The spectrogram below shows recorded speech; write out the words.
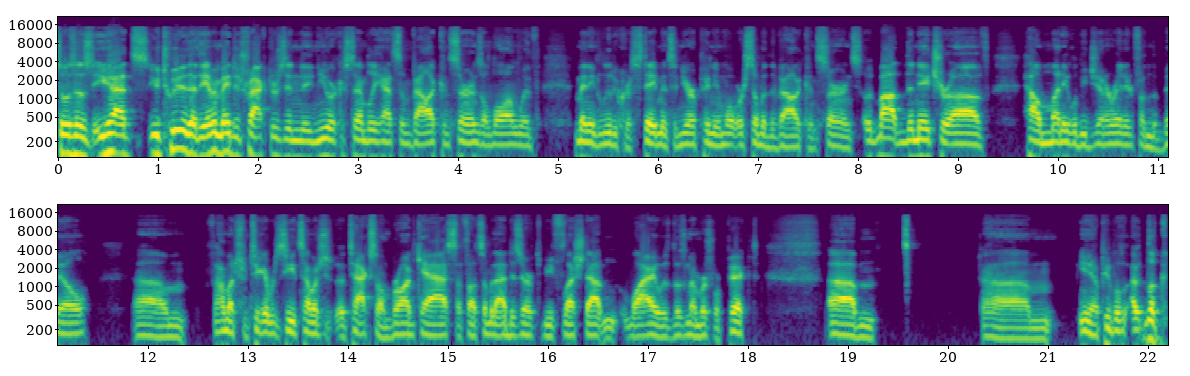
So it says you had you tweeted that the MMA detractors in the New York Assembly had some valid concerns, along with many ludicrous statements. In your opinion, what were some of the valid concerns about the nature of how money will be generated from the bill? Um, how much from ticket receipts, how much tax on broadcast? I thought some of that deserved to be fleshed out and why was those numbers were picked. Um, um, you know, people uh, look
